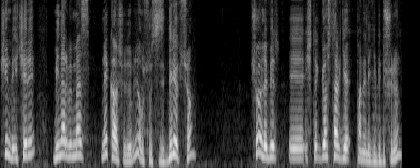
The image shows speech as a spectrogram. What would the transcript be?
Şimdi içeri biner binmez ne karşılıyor biliyor musunuz sizi? Direksiyon. Şöyle bir e, işte gösterge paneli gibi düşünün.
